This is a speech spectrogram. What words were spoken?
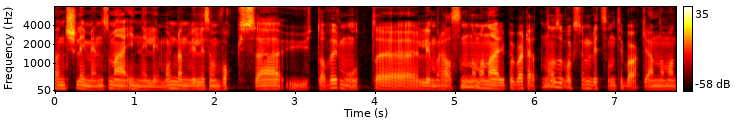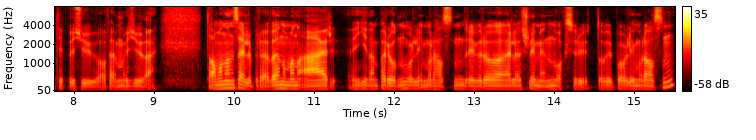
den slimhinnen som er inni livmoren, den vil liksom vokse utover mot eh, livmorhalsen når man er i puberteten, og så vokser den litt sånn tilbake igjen når man tipper 20 og 25. Tar man en celleprøve når man er i den perioden hvor livmorhalsen driver og, eller slimhinnen vokser utover på livmorhalsen,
